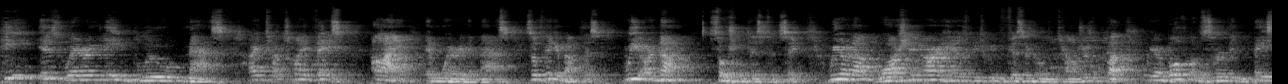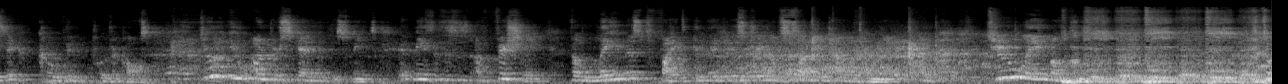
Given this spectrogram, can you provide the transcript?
he is wearing a blue mask. I touch my face. I am wearing a mask. So think about this. We are not social distancing. We are not washing our hands between physical encounters, but we are both observing basic COVID protocols. Do you understand what this means? It means that this is officially the lamest fight in the history of Southern California. Two lame So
